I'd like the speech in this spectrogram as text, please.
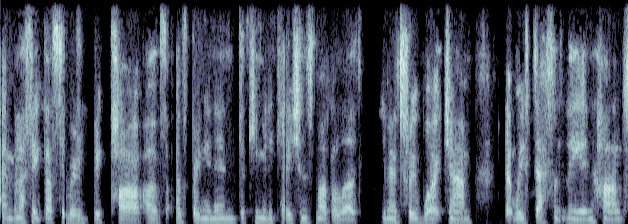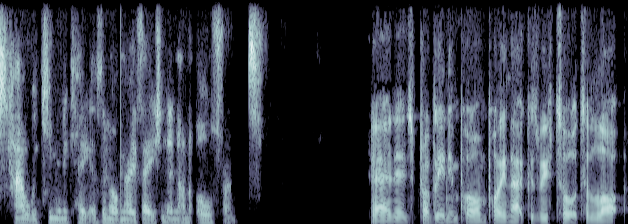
Um, and I think that's a really big part of, of bringing in the communications model, of, you know, through WorkJam, that we've definitely enhanced how we communicate as an organisation and on all fronts. Yeah, and it's probably an important point that because we've talked a lot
